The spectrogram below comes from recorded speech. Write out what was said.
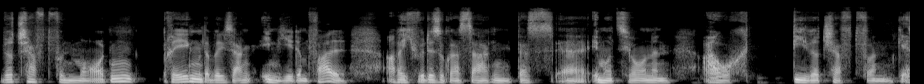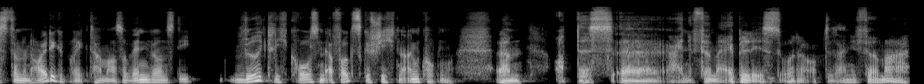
Wirtschaft von morgen prägen, da würde ich sagen, in jedem Fall. Aber ich würde sogar sagen, dass äh, Emotionen auch die Wirtschaft von gestern und heute geprägt haben. Also wenn wir uns die wirklich großen Erfolgsgeschichten angucken, ähm, ob das äh, eine Firma Apple ist oder ob das eine Firma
